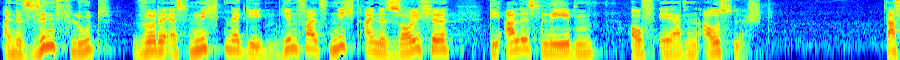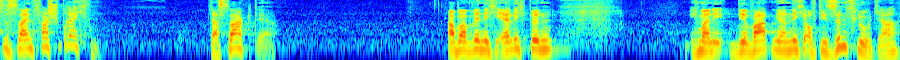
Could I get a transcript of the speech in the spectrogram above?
Eine Sintflut würde es nicht mehr geben. Jedenfalls nicht eine solche, die alles Leben auf Erden auslöscht. Das ist sein Versprechen. Das sagt er. Aber wenn ich ehrlich bin, ich meine, wir warten ja nicht auf die Sintflut, ja?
